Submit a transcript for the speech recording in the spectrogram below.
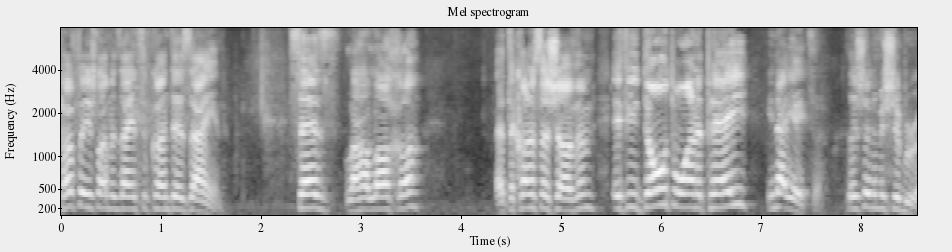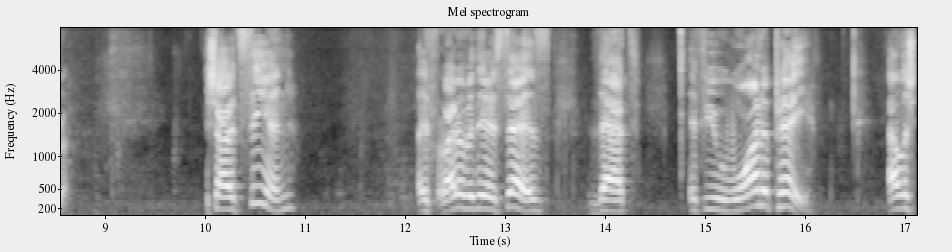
Tarfei Islam and Zion Sivkante Zion says la halacha. at the Konas Hashavim. If you don't want to pay, you're not Yetza. Listen to Mishnah Berurah. Sharatzian, if right over there says that if you want to pay, that's a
